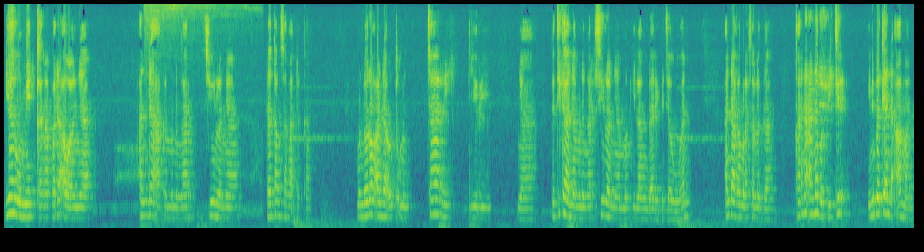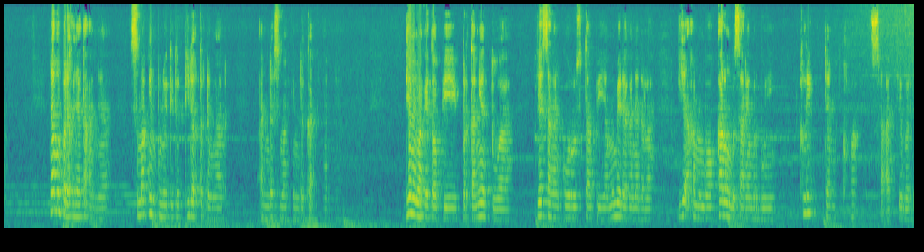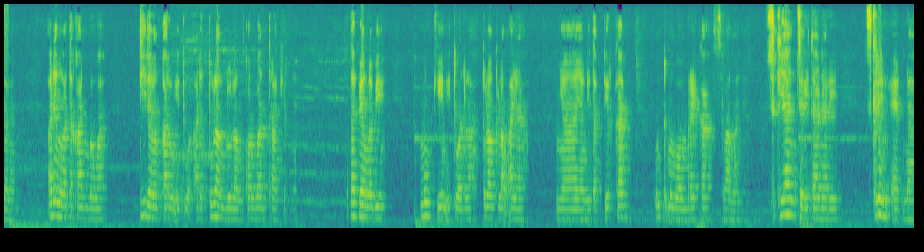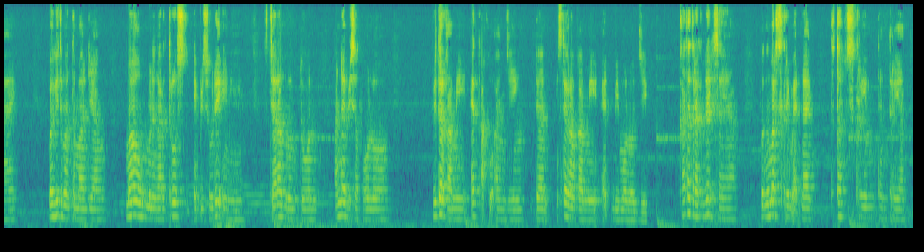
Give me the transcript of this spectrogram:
Dia rumit karena pada awalnya anda akan mendengar siulannya datang sangat dekat, mendorong Anda untuk mencari dirinya. Ketika Anda mendengar siulannya menghilang dari kejauhan, Anda akan merasa lega karena Anda berpikir ini berarti Anda aman. Namun pada kenyataannya, semakin peluit itu tidak terdengar, Anda semakin dekat dengannya. Dia memakai topi pertanian tua. Dia sangat kurus, tapi yang membedakannya adalah dia akan membawa karung besar yang berbunyi klik dan klak saat dia berjalan. Ada yang mengatakan bahwa di dalam karung itu ada tulang belulang korban terakhirnya. Tetapi yang lebih mungkin itu adalah tulang-tulang ayahnya yang ditakdirkan untuk membawa mereka selamanya. Sekian cerita dari Scream at Night. Bagi teman-teman yang mau mendengar terus episode ini secara beruntun, Anda bisa follow Twitter kami @akuanjing dan Instagram kami @bimologic. Kata terakhir dari saya, penggemar Scream at Night tetap scream dan teriak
